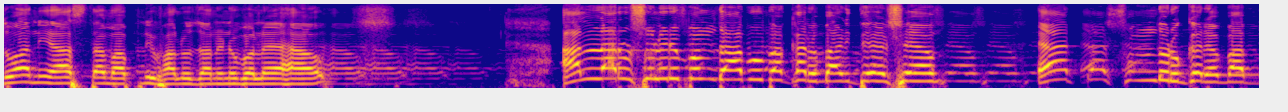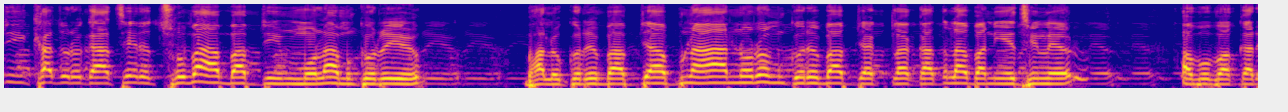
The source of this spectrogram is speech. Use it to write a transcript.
দোয়া নিয়ে আসতাম, আপনি ভালো জানেন বলে হ্যাঁ আল্লাহ রসুলের বন্ধু আবু বাকার বাড়িতে এসে একটা সুন্দর করে বাবজি খাজুর গাছের ছোবা বাবজি মোলাম করে, ভালো করে বাবজা আপনার নরম করে বাবজা কাতলা বানিয়েছিলেন। আবু বাকার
